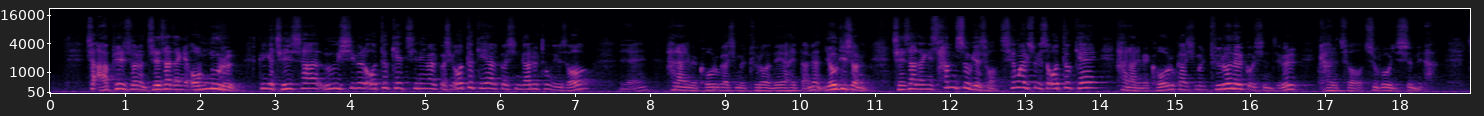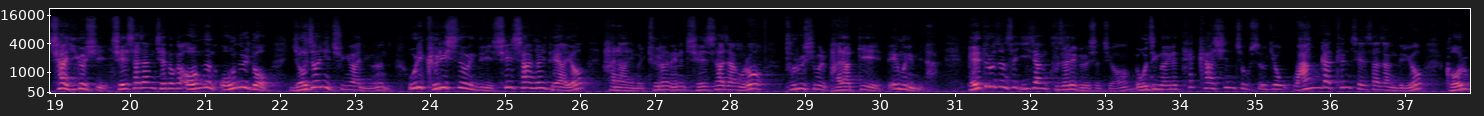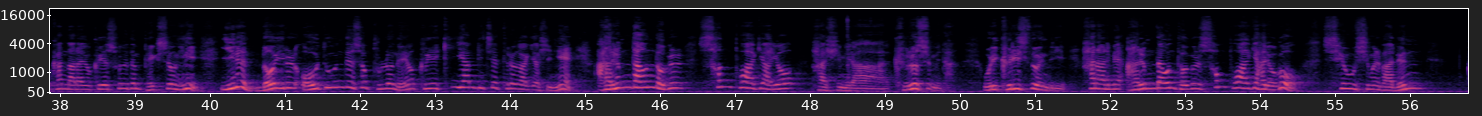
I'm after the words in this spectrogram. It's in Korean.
자, 앞에서는 제사장의 업무를, 그러니까 제사 의식을 어떻게 진행할 것인가, 어떻게 해야 할 것인가를 통해서, 예, 하나님의 거룩하심을 드러내야 했다면, 여기서는 제사장의 삶 속에서, 생활 속에서 어떻게 하나님의 거룩하심을 드러낼 것인지를 가르쳐 주고 있습니다. 자, 이것이 제사장 제도가 없는 오늘도 여전히 중요한 이유는 우리 그리스도인들이 세상을 대하여 하나님을 드러내는 제사장으로 부르심을 받았기 때문입니다. 베드로전서 2장 9절에 그러셨죠. 오직 너희는 택하신 족속이요 왕 같은 제사장들이요 거룩한 나라요 그의 소유된 백성이니 이는 너희를 어두운 데서 불러내어 그의 기이한 빛에 들어가게 하시니 아름다운 덕을 선포하게 하려 하심이라 그렇습니다. 우리 그리스도인들이 하나님의 아름다운 덕을 선포하게 하려고 세우심을 받은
